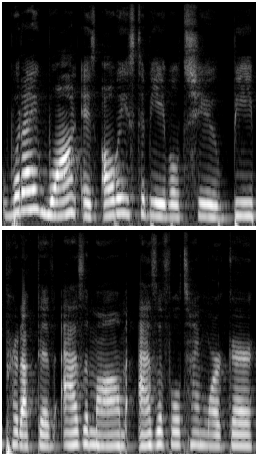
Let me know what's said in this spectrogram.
what I want is always to be able to be productive as a mom, as a full time worker.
